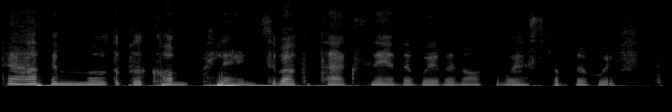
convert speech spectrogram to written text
there have been multiple complaints about attacks near the river northwest of the rift.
